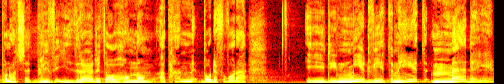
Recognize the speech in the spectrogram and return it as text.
på något sätt bli vidrörd av honom. Att han både får vara i din medvetenhet med dig,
